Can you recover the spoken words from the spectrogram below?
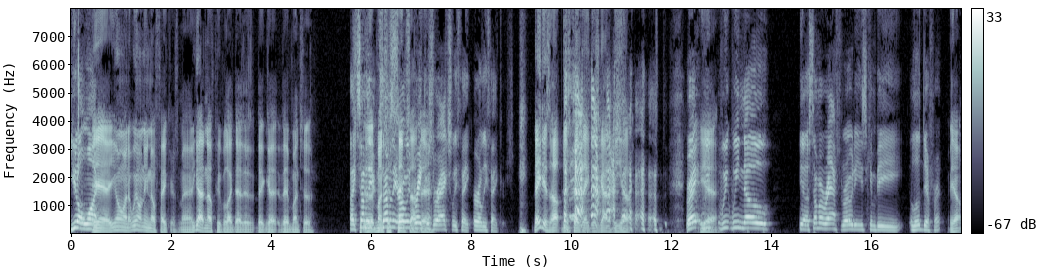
You don't want Yeah, you don't want to. We don't need no fakers, man. You got enough people like that. That, that got they're a bunch of. like some of the some of of the early breakers are actually fake early fakers. They just up just because they just got to be up. right? We- Yeah. We, we know, you know, some of Raft's roadies can be a little different. Yeah,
